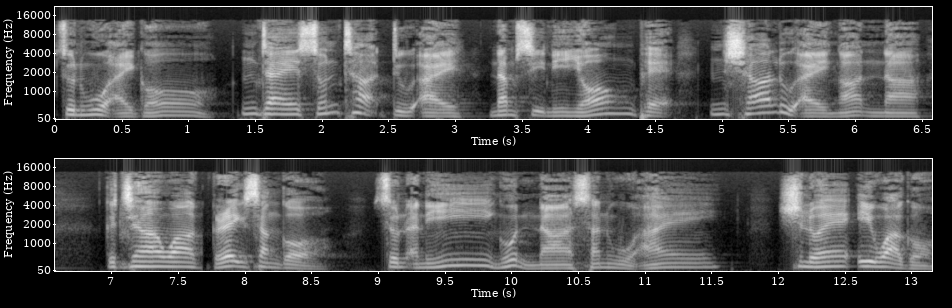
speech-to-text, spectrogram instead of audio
กะไรงางาไอเจนทะซาดันนัดวาก็ลปูทะช่างนาคเลมนามาดูเอวะเพจุนวูไอก็န်တိုင်စွန်ထတူအိုင်နမ်စီနီယောင်ဖဲအန်ရှာလူအိုင်ငါနာကြာဝါဂရိတ်ဆန်ကိုစွန်အနီငုနာဆန်ဝူအိုင်ရှလွဲအေဝါကို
